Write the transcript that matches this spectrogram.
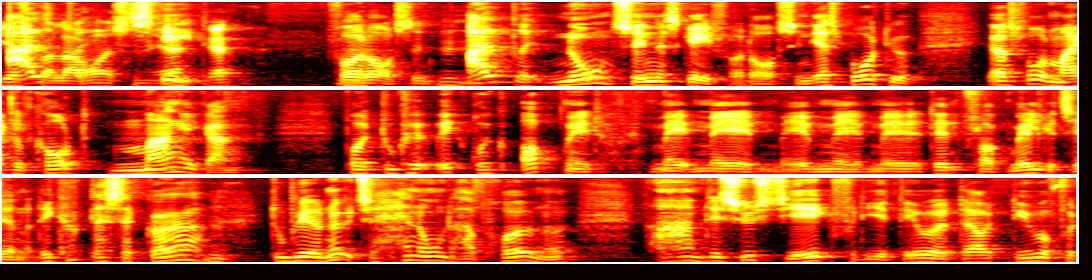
Jesper aldrig Lauritsen, sket ja, ja. for et år siden. Mm. Aldrig nogensinde sket for et år siden. Jeg spurgte jo, jeg har spurgt Michael Colt mange gange, på at du kan jo ikke rykke op med, et- med, med, med, med, med den flok mælketænder. Det kan jo ikke lade sig gøre. Mm. Du bliver nødt til at have nogen, der har prøvet noget. Nej, men det synes de ikke, fordi det var, der var, de var for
